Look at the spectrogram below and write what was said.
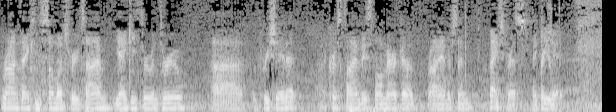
Ron, thank you so much for your time. Yankee through and through. Uh, appreciate it. Uh, Chris Kline, Baseball America, Ron Anderson. Thanks, Chris. Thank you. Appreciate it.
